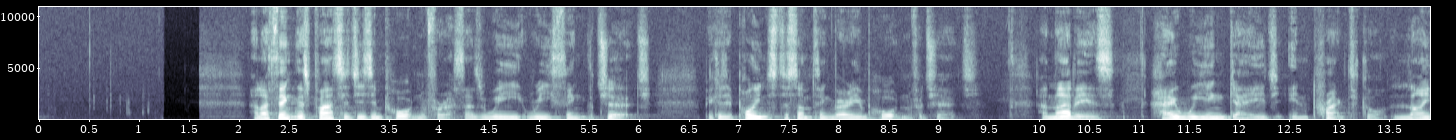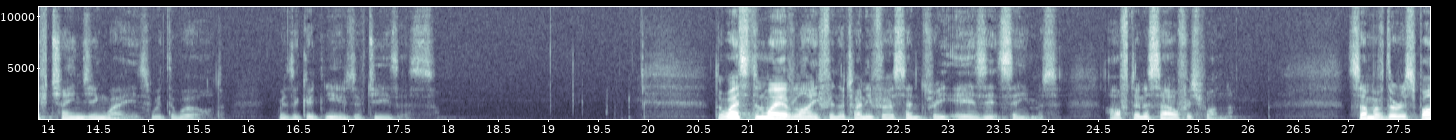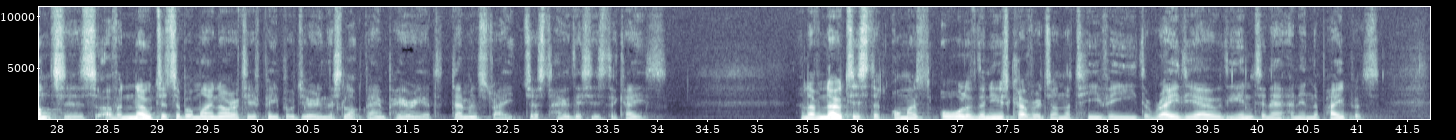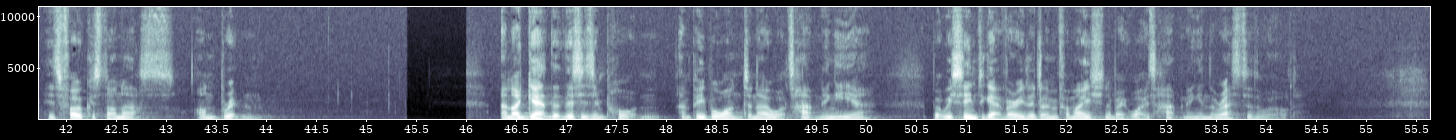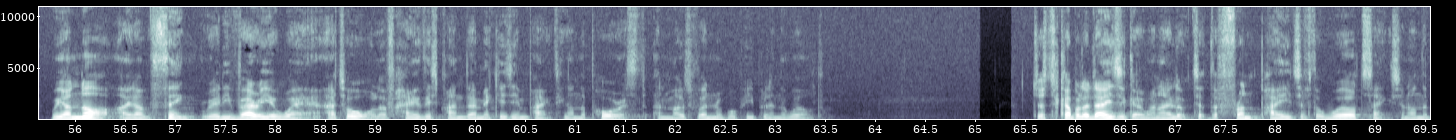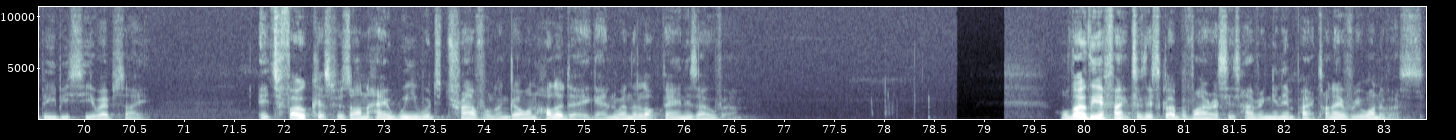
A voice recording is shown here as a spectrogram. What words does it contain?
And I think this passage is important for us as we rethink the church because it points to something very important for church, and that is how we engage in practical, life changing ways with the world with the good news of Jesus. The Western way of life in the 21st century is, it seems, often a selfish one. Some of the responses of a noticeable minority of people during this lockdown period demonstrate just how this is the case. And I've noticed that almost all of the news coverage on the TV, the radio, the internet, and in the papers is focused on us, on Britain, and I get that this is important and people want to know what's happening here, but we seem to get very little information about what is happening in the rest of the world. We are not, I don't think, really very aware at all of how this pandemic is impacting on the poorest and most vulnerable people in the world. Just a couple of days ago, when I looked at the front page of the World section on the BBC website, its focus was on how we would travel and go on holiday again when the lockdown is over. Although the effect of this global virus is having an impact on every one of us,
